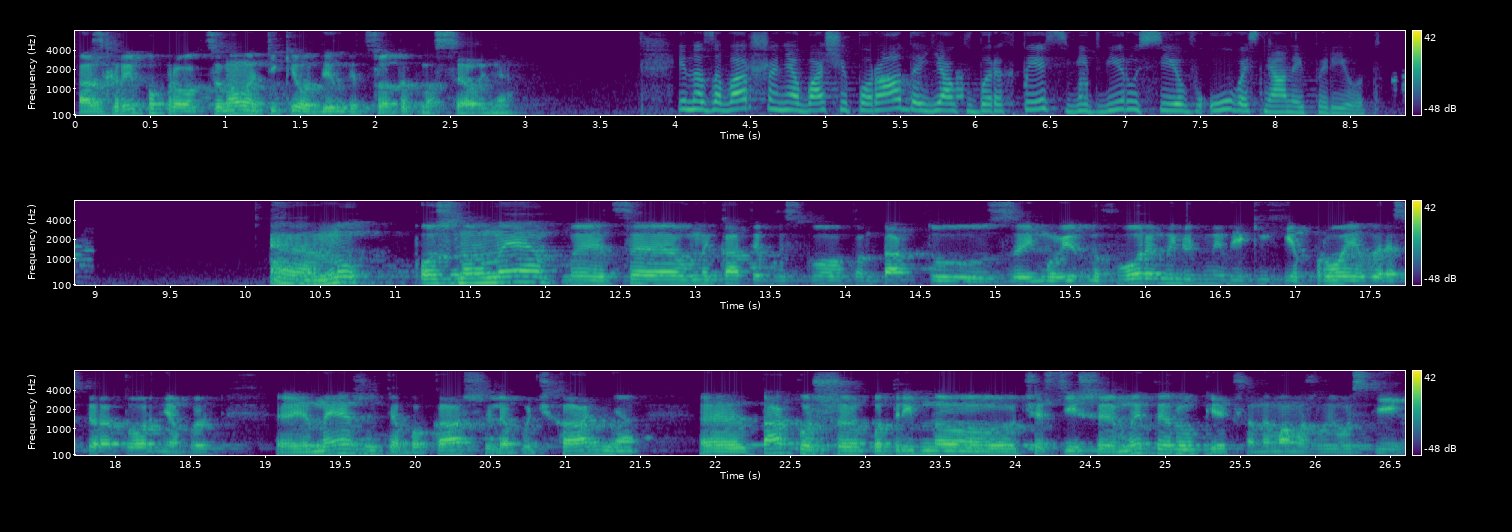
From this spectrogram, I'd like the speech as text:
а з грипу провакциновано тільки 1% населення. І на завершення ваші поради, як вберегтись від вірусів у весняний період. Е, Ну, основне е, це уникати близького контакту з ймовірно хворими людьми, в яких є прояви респіраторні, або е, нежить, або кашель, або чхання. Е, Також потрібно частіше мити руки. Якщо нема можливості їх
